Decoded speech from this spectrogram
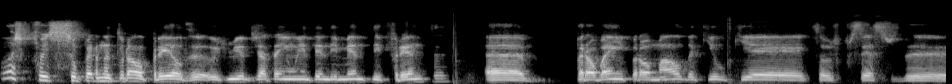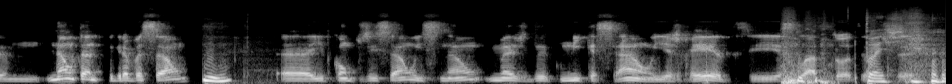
Eu acho que foi super natural para eles. Os miúdos já têm um entendimento diferente ah, para o bem e para o mal daquilo que, é, que são os processos de, não tanto de gravação Uhum. Ah, e de composição, isso não, mas de comunicação e as redes e esse lado todo. Pois. Eles, eh,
